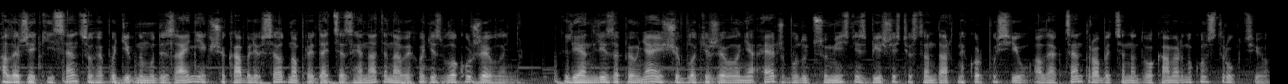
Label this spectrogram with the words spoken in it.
Але ж який сенс у Г-подібному дизайні, якщо кабелі все одно прийдеться згинати на виході з блоку живлення? Ліан Лі запевняє, що блоки живлення Edge будуть сумісні з більшістю стандартних корпусів, але акцент робиться на двокамерну конструкцію.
